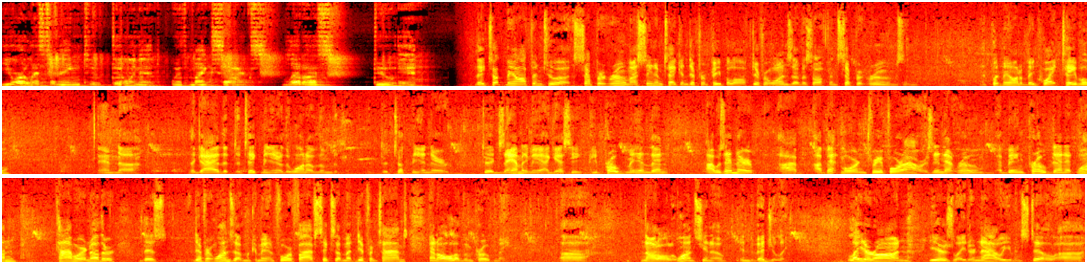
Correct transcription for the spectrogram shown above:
You are listening to Doing It with Mike Sacks. Let us do it. They took me off into a separate room. I seen them taking different people off, different ones of us off in separate rooms, and they put me on a big white table. And uh, the guy that to take me there, the one of them that, that took me in there to examine me, I guess he, he probed me, and then I was in there. I I bet more than three or four hours in that room of being probed, and at one time or another, there's different ones of them come in, four, five, six of them at different times, and all of them probe me. Uh, not all at once, you know, individually. Later on, years later, now even still, uh,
